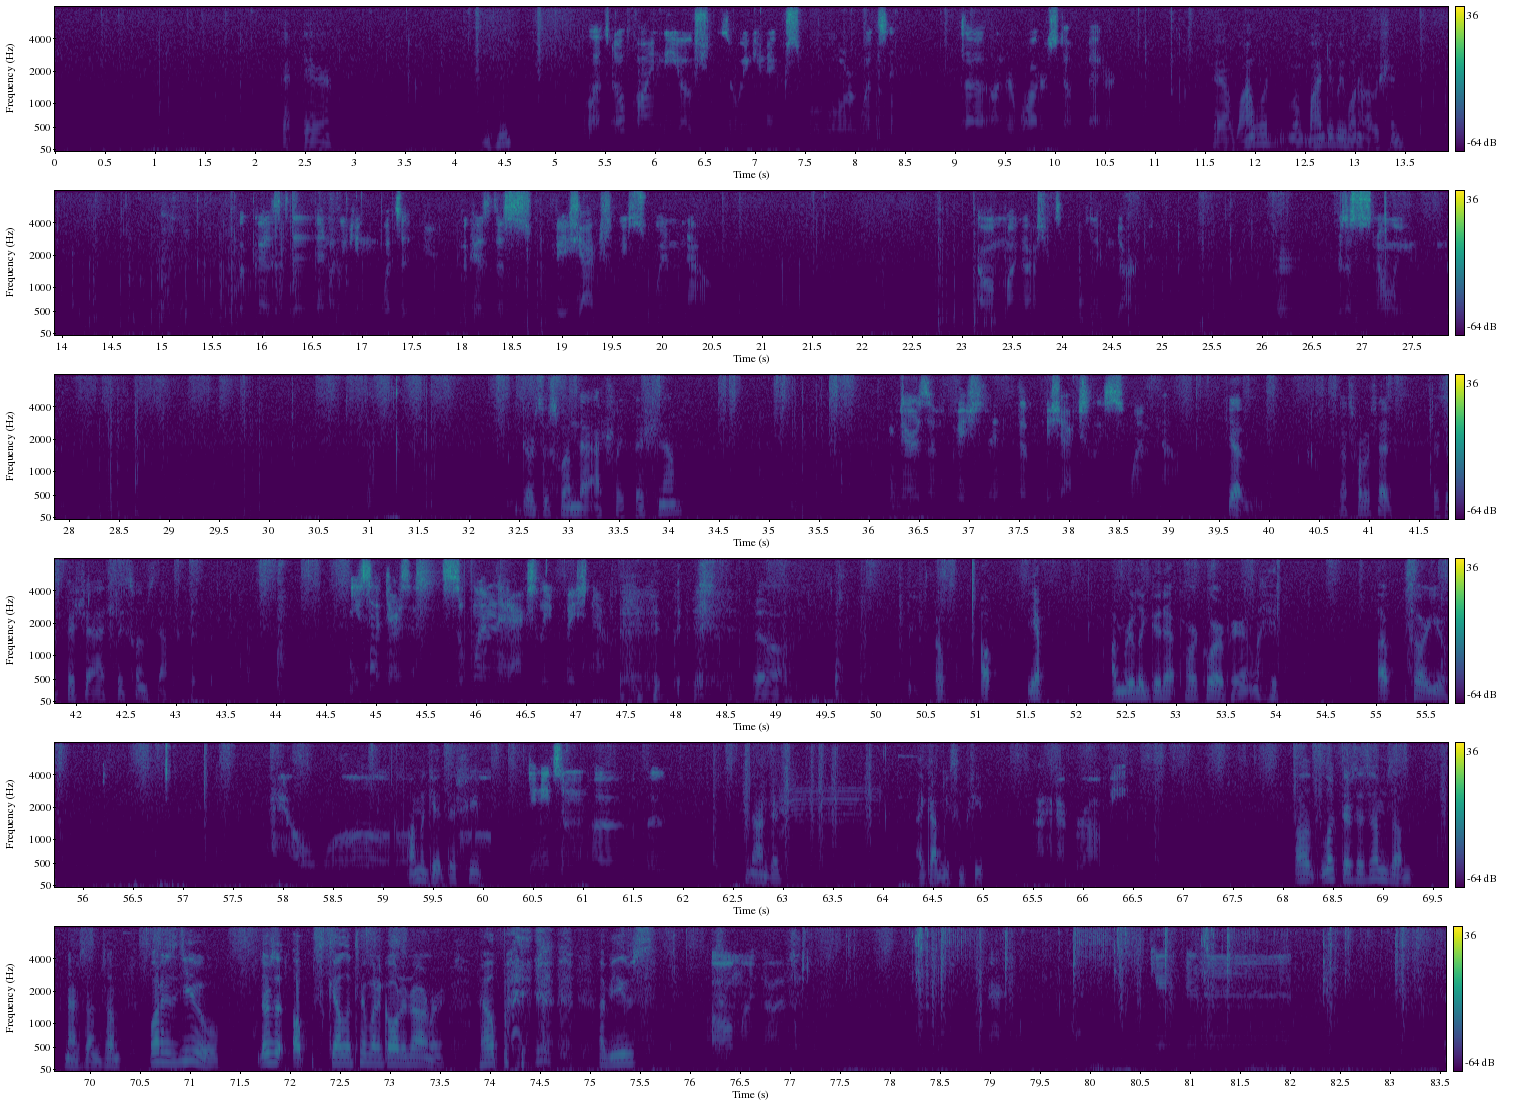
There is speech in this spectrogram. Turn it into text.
That there. Mhm. Let's go find the ocean so we can explore what's in the underwater stuff better. Yeah. Why would? Why do we want an ocean? Because then we can what's it? Because the s- fish actually swim now. Oh my gosh, it's getting dark. There- There's a snowing. There's a swim that actually fish now. There's a fish that the fish actually swim now. Yeah, that's what I said. There's a fish that actually swims now. You said there's a swim that actually fish now. Oh. Oh, oh, yep. I'm really good at parkour apparently. Oh, so are you. Ow, whoa. I'm gonna get this sheep. Do you need some uh, food? No, I'm good. I got me some sheep. I have raw beef. Oh, look, there's a zum zum. Not zum zum. What is you? There's a oh, skeleton with a golden armor. Help. Abuse. Oh my gosh. Get in it.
